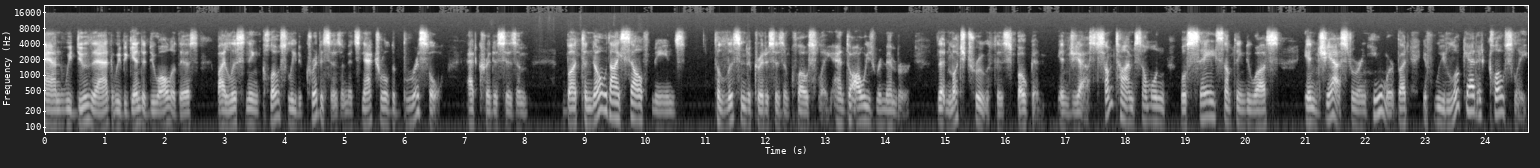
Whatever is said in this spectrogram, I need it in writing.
And we do that, we begin to do all of this by listening closely to criticism. It's natural to bristle at criticism, but to know thyself means to listen to criticism closely and to always remember that much truth is spoken in jest. Sometimes someone will say something to us in jest or in humor. But if we look at it closely,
